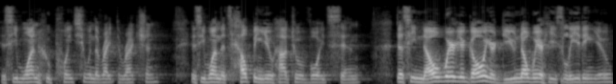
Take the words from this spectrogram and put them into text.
Is he one who points you in the right direction? Is he one that's helping you how to avoid sin? Does he know where you're going or do you know where he's leading you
